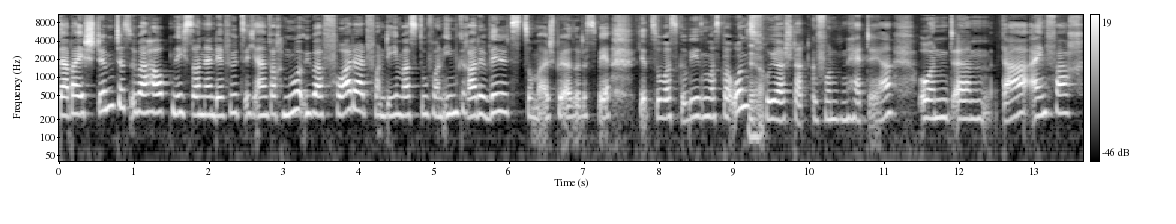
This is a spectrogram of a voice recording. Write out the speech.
dabei stimmt es überhaupt nicht, sondern der fühlt sich einfach nur überfordert von dem, was du von ihm gerade willst, zum Beispiel. Also das wäre jetzt sowas gewesen, was bei uns ja. früher stattgefunden hätte, ja. Und ähm, da einfach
